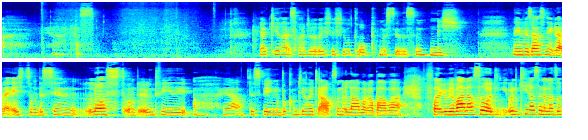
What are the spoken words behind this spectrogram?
Ja, krass. Ja, Kira ist heute richtig Jodrup, müsst ihr wissen. Nicht. Nee, wir saßen hier gerade echt so ein bisschen lost und irgendwie, oh, ja, deswegen bekommt ihr heute auch so eine Laberababa-Folge. Wir waren auch so, und Kira ist dann immer so,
